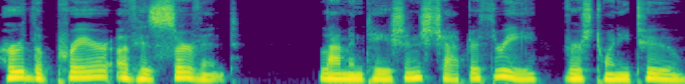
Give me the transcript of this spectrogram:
heard the prayer of his servant. Lamentations chapter 3, verse 22.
